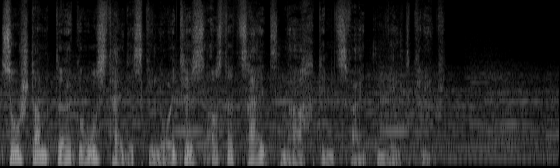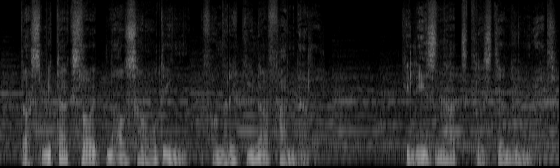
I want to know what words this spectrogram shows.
So stammt der Großteil des Geläutes aus der Zeit nach dem Zweiten Weltkrieg. Das Mittagsläuten aus Roding von Regina Vanderl. Gelesen hat Christian Jungwirth.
